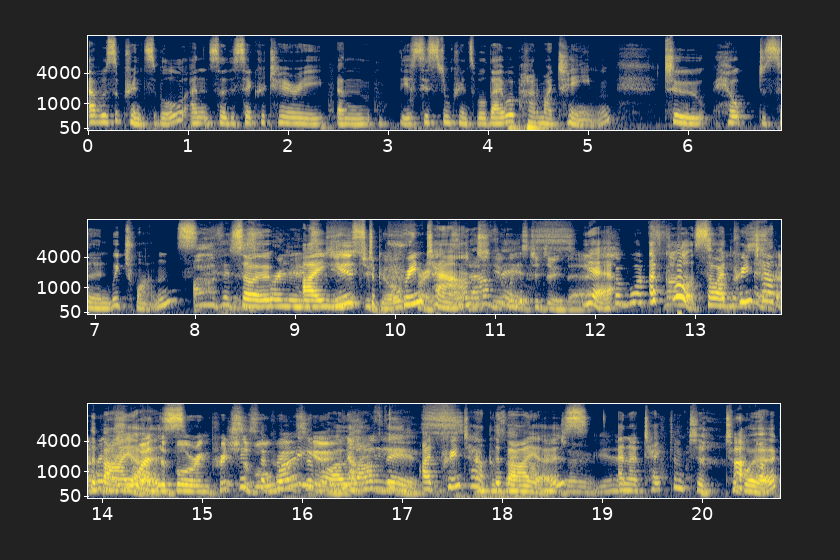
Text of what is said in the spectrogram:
I was a principal, and so the secretary and the assistant principal, they were part of my team to help discern which ones. Oh, this so is brilliant. I You used to print out. Love Yeah, we used to do that. Yeah, But what of fun. course. So I'd print out the Oh, you weren't the bios. boring principal, the were you? I No. love this. I'd print out the Because I love them bios. Yeah. and I'd take them to, to work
